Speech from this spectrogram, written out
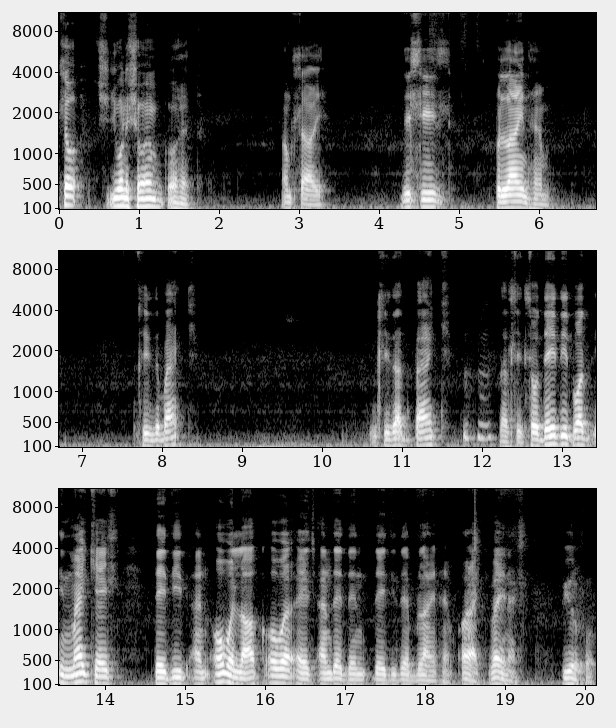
So, you want to show him? Go ahead. I'm sorry. This is blind hem. See the back? You see that back? Mhm. That's it. So they did what, in my case, they did an overlock, over edge, and they then they did a blind hem. All right, very nice, beautiful.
